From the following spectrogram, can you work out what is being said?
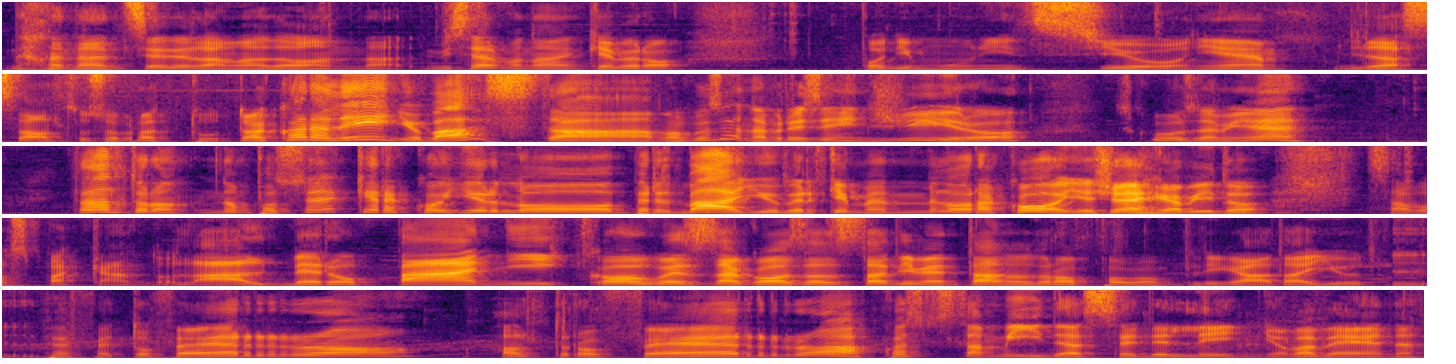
Un'ansia della madonna. Mi servono anche però un po' di munizioni, eh. Dell'assalto soprattutto. Ancora legno, basta. Ma cos'è una presa in giro? Scusami, eh. Tra l'altro non posso neanche raccoglierlo per sbaglio Perché me, me lo raccoglie, cioè, capito? Stavo spaccando l'albero, panico. Questa cosa sta diventando troppo complicata, aiuto. Perfetto, ferro. Altro ferro. Ah, questo sta Midas è del legno, va bene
